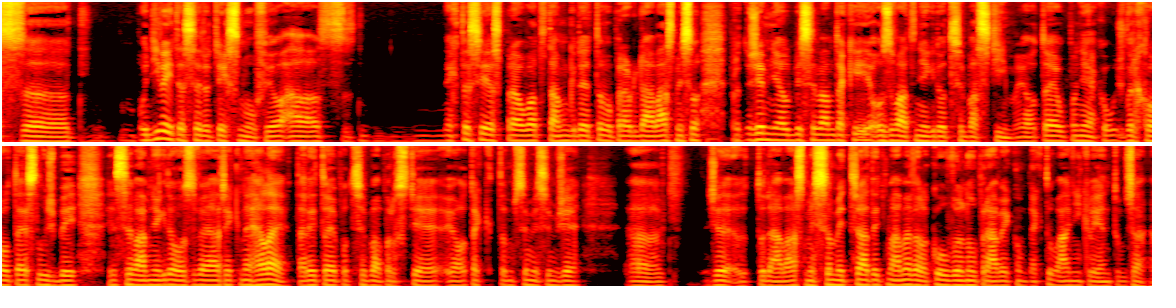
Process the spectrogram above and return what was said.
s, podívejte se do těch smluv jo, a nechte si je zpravovat tam, kde to opravdu dává smysl, protože měl by se vám taky i ozvat někdo třeba s tím. Jo? To je úplně jako už vrchol té služby, že se vám někdo ozve a řekne, hele, tady to je potřeba prostě, jo, tak tam si myslím, že uh, že to dává smysl. My třeba teď máme velkou vlnu právě kontaktování klientů za,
